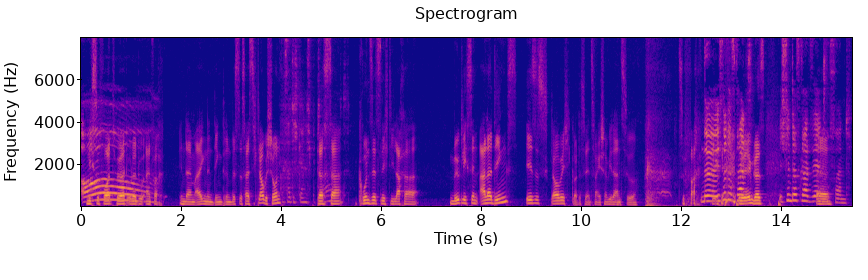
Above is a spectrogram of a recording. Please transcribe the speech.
Oh. nicht sofort hört oder du einfach in deinem eigenen Ding drin bist. Das heißt, ich glaube schon, Das dass da grundsätzlich die Lacher möglich sind. Allerdings ist es, glaube ich, Gottes Willen, jetzt fange ich schon wieder an zu, zu fachen. Nö, ich finde das gerade das gerade sehr Äh, interessant.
